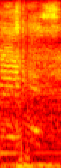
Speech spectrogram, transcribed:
shit.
